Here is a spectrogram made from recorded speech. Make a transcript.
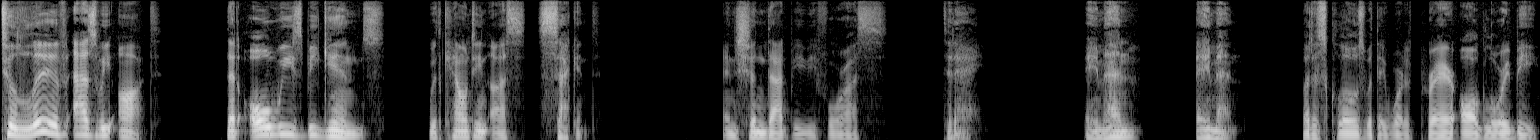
to live as we ought that always begins with counting us second. And shouldn't that be before us today? Amen. Amen. Let us close with a word of prayer. All glory be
